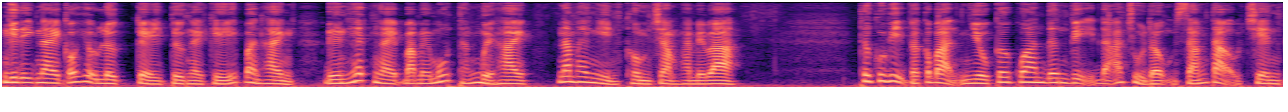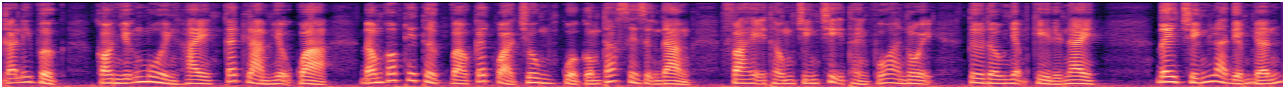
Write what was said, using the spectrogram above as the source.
Nghị định này có hiệu lực kể từ ngày ký ban hành đến hết ngày 31 tháng 12 năm 2023. Thưa quý vị và các bạn, nhiều cơ quan đơn vị đã chủ động sáng tạo trên các lĩnh vực, có những mô hình hay, cách làm hiệu quả, đóng góp thiết thực vào kết quả chung của công tác xây dựng Đảng và hệ thống chính trị thành phố Hà Nội từ đầu nhiệm kỳ đến nay. Đây chính là điểm nhấn,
